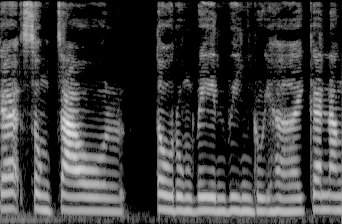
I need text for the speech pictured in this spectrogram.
ก็ส่งเจ้าโตโรงเรียนวินรุยเฮยก็นัง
